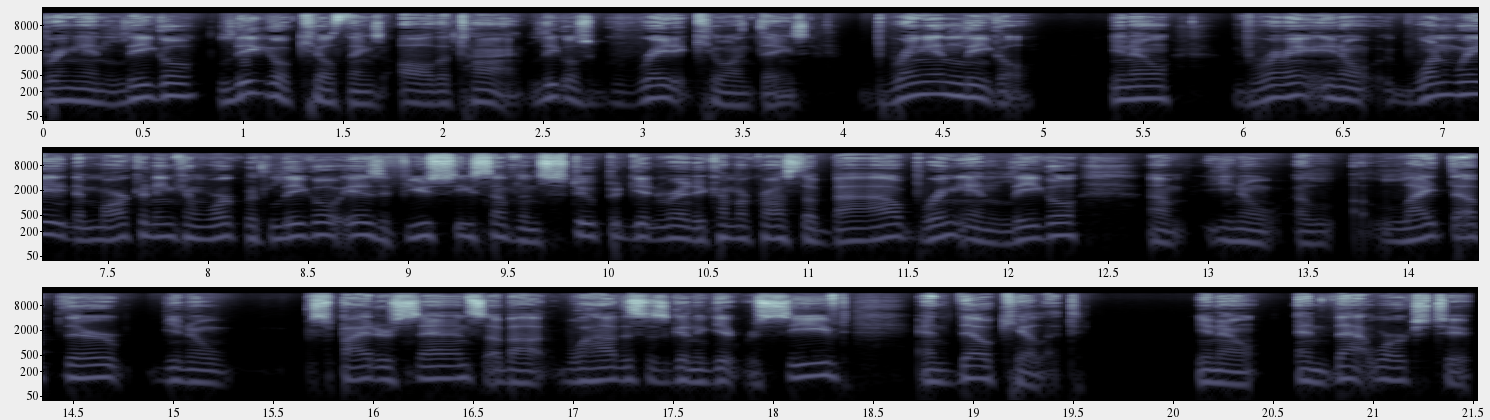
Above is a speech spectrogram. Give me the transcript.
Bring in legal. Legal kill things all the time. Legal's great at killing things. Bring in legal. You know, bring you know one way the marketing can work with legal is if you see something stupid getting ready to come across the bow, bring in legal. Um, you know, light up their you know spider sense about how this is going to get received, and they'll kill it. You know, and that works too.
